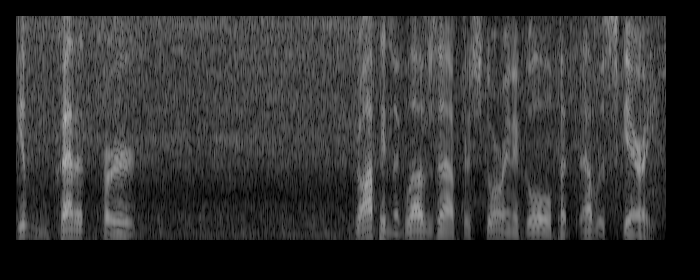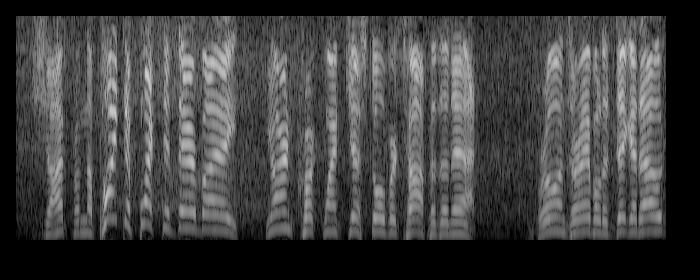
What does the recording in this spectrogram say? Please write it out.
give him credit for dropping the gloves after scoring a goal, but that was scary. Shot from the point deflected there by Järnkrok went just over top of the net. Bruins are able to dig it out,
